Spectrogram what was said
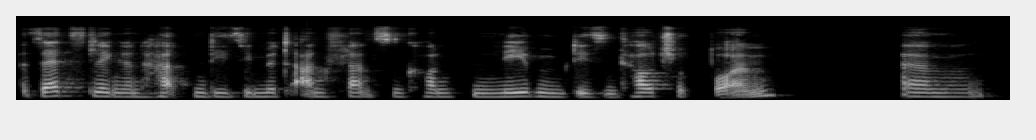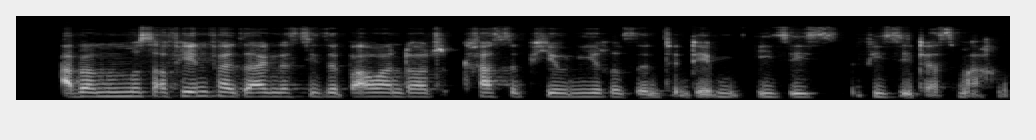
Setzlingen hatten, die sie mit anpflanzen konnten, neben diesen Kautschukbäumen. Ähm, aber man muss auf jeden Fall sagen, dass diese Bauern dort krasse Pioniere sind, in dem, wie, wie sie das machen.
